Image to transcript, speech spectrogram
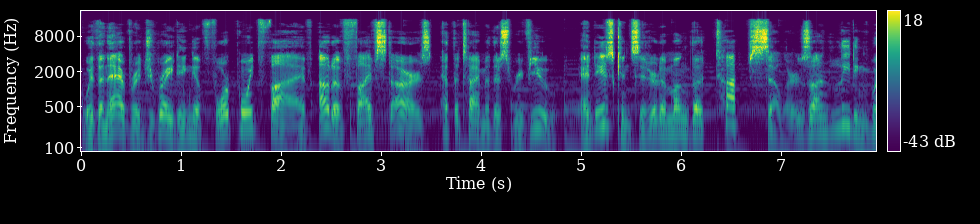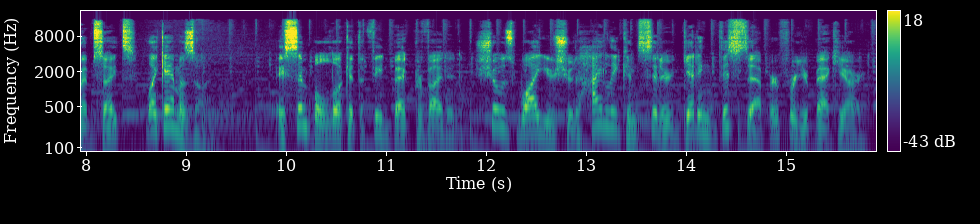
with an average rating of 4.5 out of 5 stars at the time of this review, and is considered among the top sellers on leading websites like Amazon. A simple look at the feedback provided shows why you should highly consider getting this zapper for your backyard.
